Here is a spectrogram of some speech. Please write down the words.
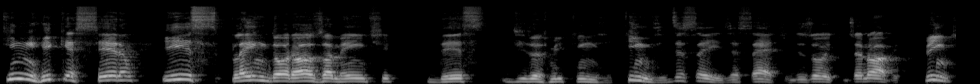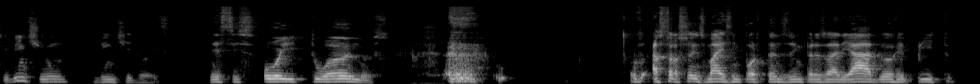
que enriqueceram esplendorosamente desde 2015, 15, 16, 17, 18, 19, 20, 21, 22. Nesses oito anos, as frações mais importantes do empresariado, eu repito,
